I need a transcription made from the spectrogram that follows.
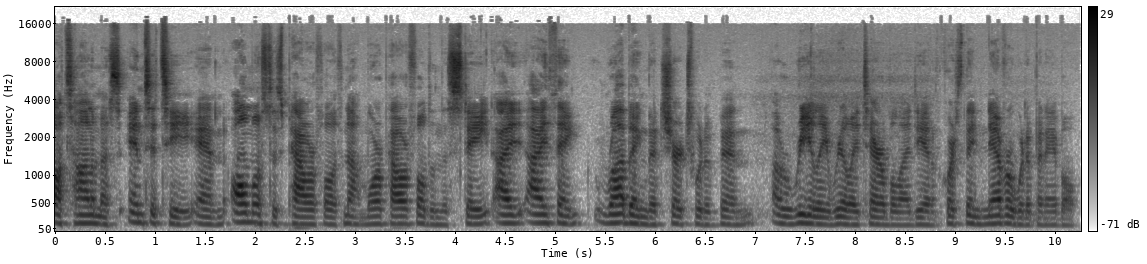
autonomous entity and almost as powerful, if not more powerful, than the state. I, I think robbing the church would have been a really, really terrible idea. And of course, they never would have been able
